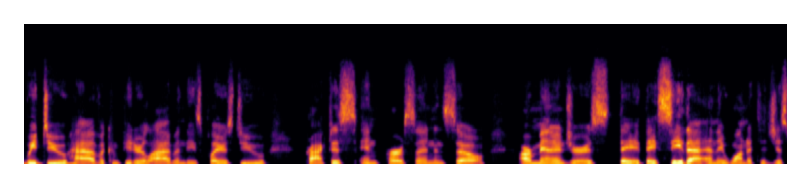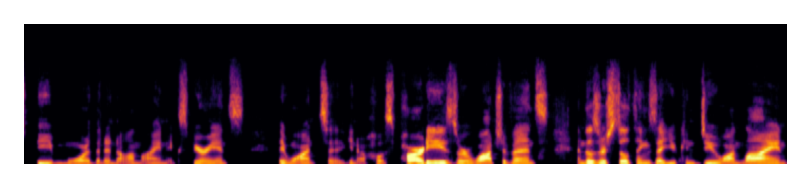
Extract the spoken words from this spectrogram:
we do have a computer lab and these players do practice in person and so our managers they they see that and they want it to just be more than an online experience they want to you know host parties or watch events and those are still things that you can do online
